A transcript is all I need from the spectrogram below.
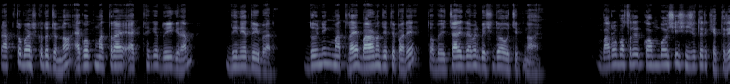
প্রাপ্তবয়স্কদের জন্য একক মাত্রায় এক থেকে দুই গ্রাম দিনে দুইবার। দৈনিক মাত্রায় বাড়ানো যেতে পারে, তবে চার গ্রামের বেশি দেওয়া উচিত নয়। বারো বছরের কম বয়সী শিশুদের ক্ষেত্রে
